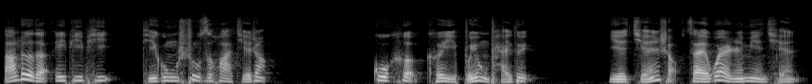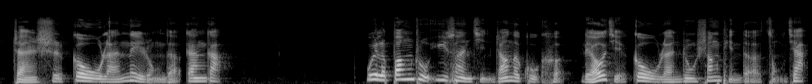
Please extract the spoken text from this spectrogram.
达乐的 APP 提供数字化结账，顾客可以不用排队，也减少在外人面前展示购物篮内容的尴尬。为了帮助预算紧张的顾客了解购物篮中商品的总价，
